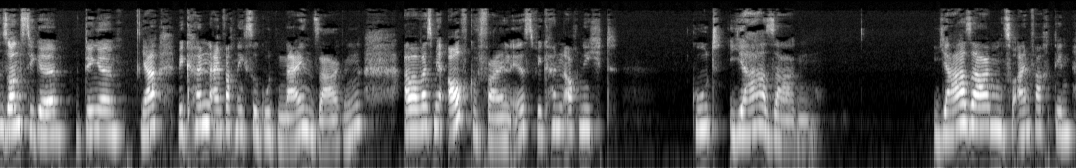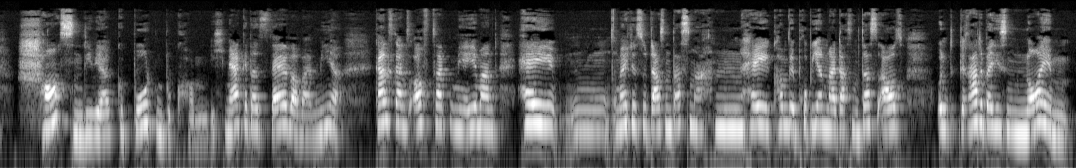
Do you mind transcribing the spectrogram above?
sonstige Dinge. Ja, wir können einfach nicht so gut Nein sagen. Aber was mir aufgefallen ist, wir können auch nicht gut Ja sagen. Ja sagen zu einfach den Chancen, die wir geboten bekommen. Ich merke das selber bei mir. Ganz, ganz oft sagt mir jemand, hey, mm, möchtest du das und das machen? Hey, komm, wir probieren mal das und das aus. Und gerade bei diesem Neuen,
